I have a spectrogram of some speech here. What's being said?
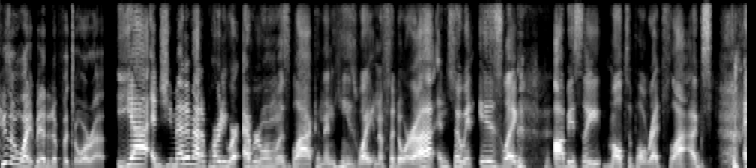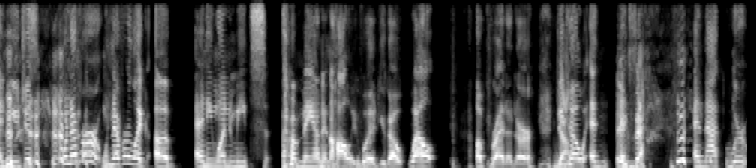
Because I said he's a white man in a fedora. Yeah, and she met him at a party where everyone was black and then he's white in a fedora. And so it is like obviously multiple red flags. And you just whenever whenever like a anyone meets a man in Hollywood, you go, well, a predator. You Yeah. know, and, and Exactly. and that we're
